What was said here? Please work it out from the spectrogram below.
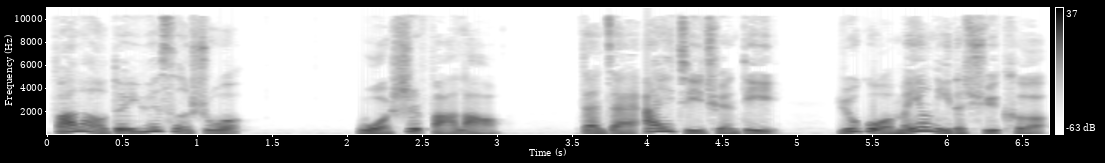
法老对约瑟说：“我是法老。”但在埃及全地，如果没有你的许可，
